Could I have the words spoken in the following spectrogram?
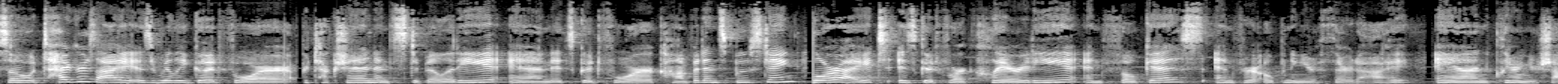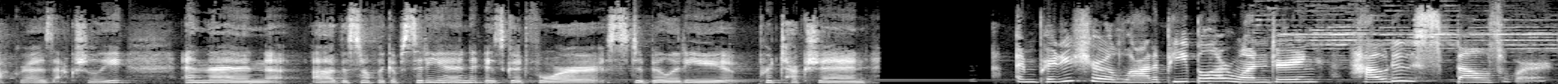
So, tiger's eye is really good for protection and stability, and it's good for confidence boosting. Fluorite is good for clarity and focus and for opening your third eye and clearing your chakras, actually. And then uh, the snowflake obsidian is good for stability, protection. I'm pretty sure a lot of people are wondering how do spells work?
